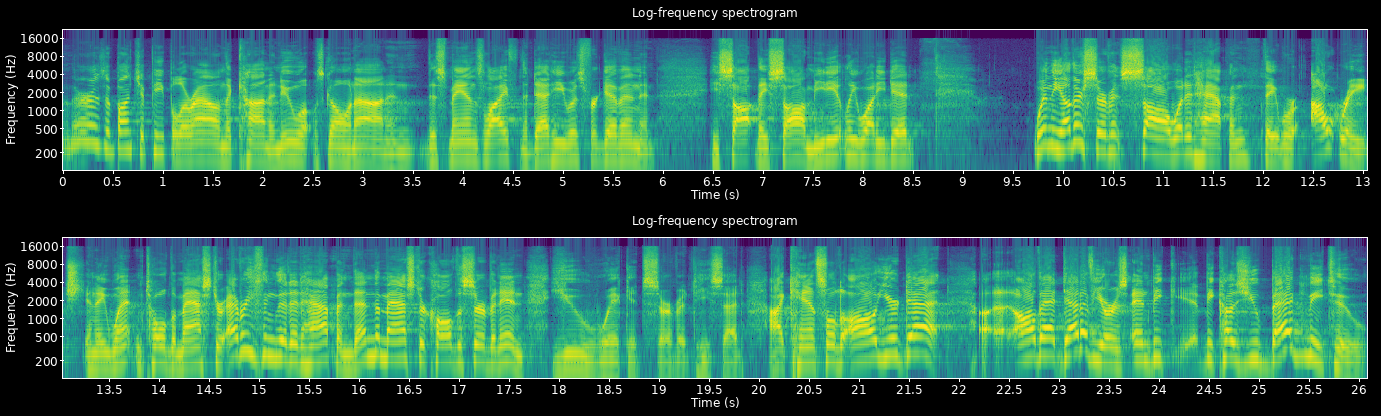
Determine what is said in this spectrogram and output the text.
there was a bunch of people around that kind of knew what was going on in this man's life, and the debt he was forgiven, and he saw, they saw immediately what he did. When the other servants saw what had happened, they were outraged and they went and told the master everything that had happened. Then the master called the servant in. You wicked servant, he said. I canceled all your debt, uh, all that debt of yours, and be- because you begged me to.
